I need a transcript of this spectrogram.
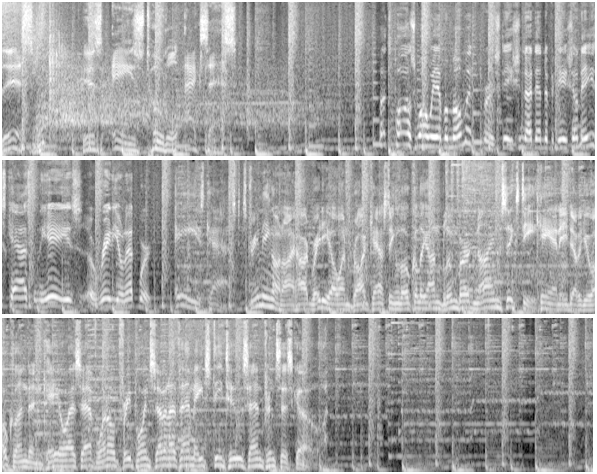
This is A's Total Access. Let's pause while we have a moment for station identification on A's Cast and the A's Radio Network. A's Cast, streaming on iHeartRadio and broadcasting locally on Bloomberg 960, KNEW Oakland, and KOSF 103.7 FM HD2 San Francisco.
